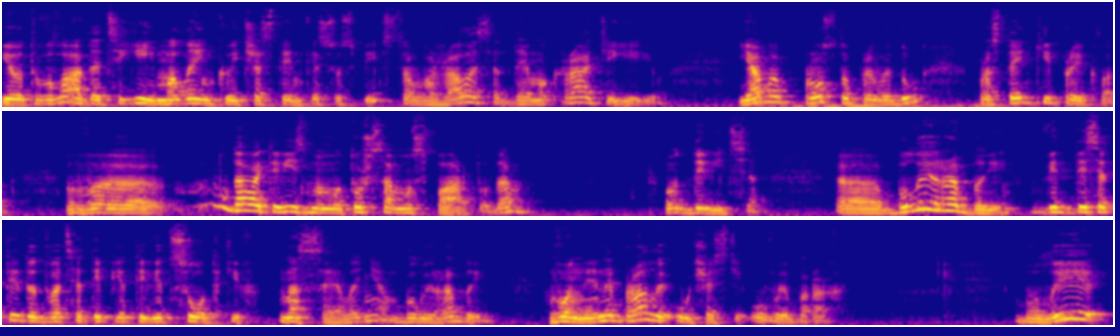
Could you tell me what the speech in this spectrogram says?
І от влада цієї маленької частинки суспільства вважалася демократією. Я вам просто приведу простенький приклад. В, Ну, Давайте візьмемо ту ж саму Спарту. Да? От дивіться, е, були раби від 10 до 25% населення були раби. Вони не брали участі у виборах. Були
